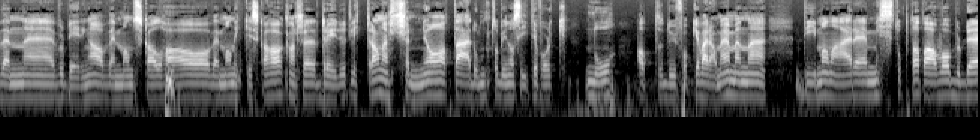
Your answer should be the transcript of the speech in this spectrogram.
den eh, vurderinga av hvem man skal ha og hvem man ikke skal ha, kanskje drøyd ut litt. Jeg skjønner jo at det er dumt å begynne å si til folk nå at du får ikke være med, men eh, de man er mest opptatt av og burde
